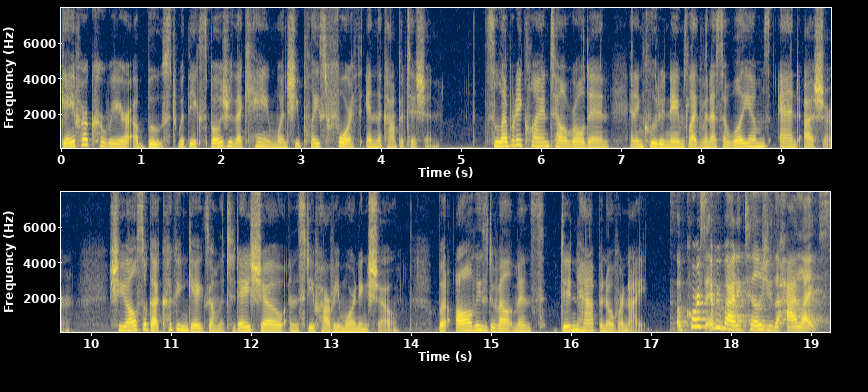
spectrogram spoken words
gave her career a boost with the exposure that came when she placed fourth in the competition. Celebrity clientele rolled in and included names like Vanessa Williams and Usher. She also got cooking gigs on The Today Show and The Steve Harvey Morning Show. But all these developments didn't happen overnight. Of course, everybody tells you the highlights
